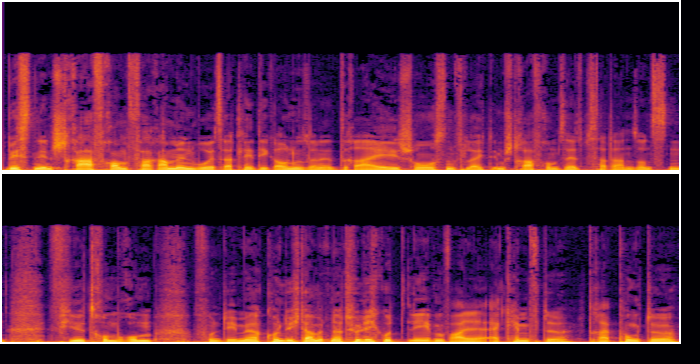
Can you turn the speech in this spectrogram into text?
bisschen den Strafraum verrammeln, wo jetzt Athletik auch nur seine drei Chancen vielleicht im Strafraum selbst hatte, ansonsten viel drumrum. Von dem her konnte ich damit natürlich gut leben, weil er kämpfte drei Punkte,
